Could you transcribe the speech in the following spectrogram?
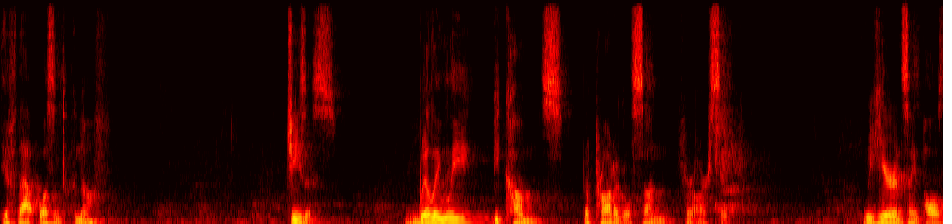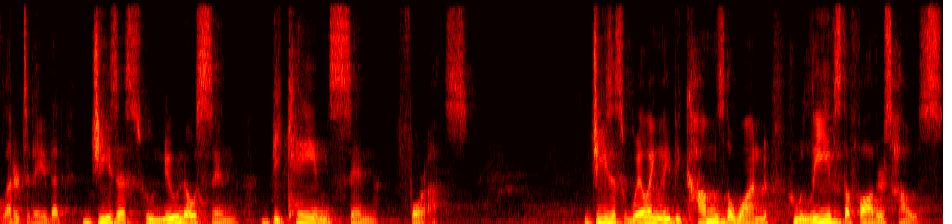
if that wasn't enough, Jesus willingly becomes the prodigal son for our sake. We hear in St. Paul's letter today that Jesus, who knew no sin, became sin for us. Jesus willingly becomes the one who leaves the Father's house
